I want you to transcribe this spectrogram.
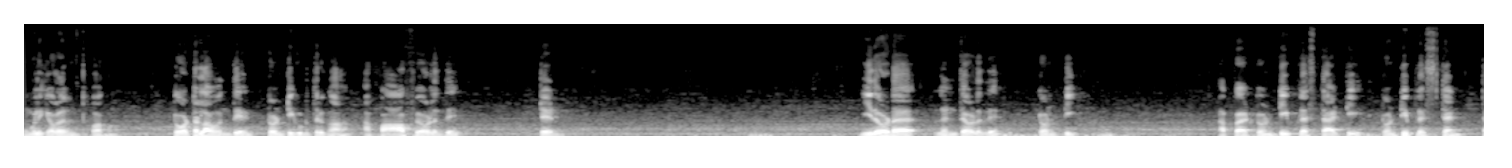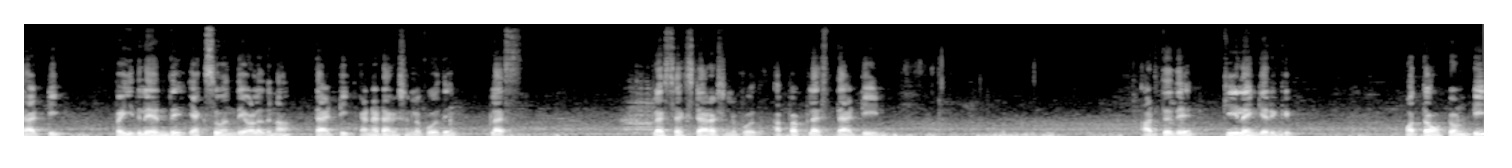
உங்களுக்கு எவ்வளோ லென்த்து பார்க்கணும். டோட்டலாக வந்து டுவெண்ட்டி கொடுத்துருக்கான். அப்போ ஆஃப் எவ்வளோது டென் இதோட லென்த் எவ்வளோது டுவெண்ட்டி அப்போ twenty plus thirty twenty plus ten thirty இப்போ இதுலேருந்து எக்ஸ் வந்து எவ்வளோதுன்னா தேர்ட்டி என்ன டைரெக்ஷனில் போகுது? ப்ளஸ் ப்ளஸ் எக்ஸ் டேரக்ஷனில் போகுது. அப்போ ப்ளஸ் தேர்ட்டீன் அடுத்தது கீழே இங்கே இருக்குது மொத்தம் டுவெண்ட்டி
